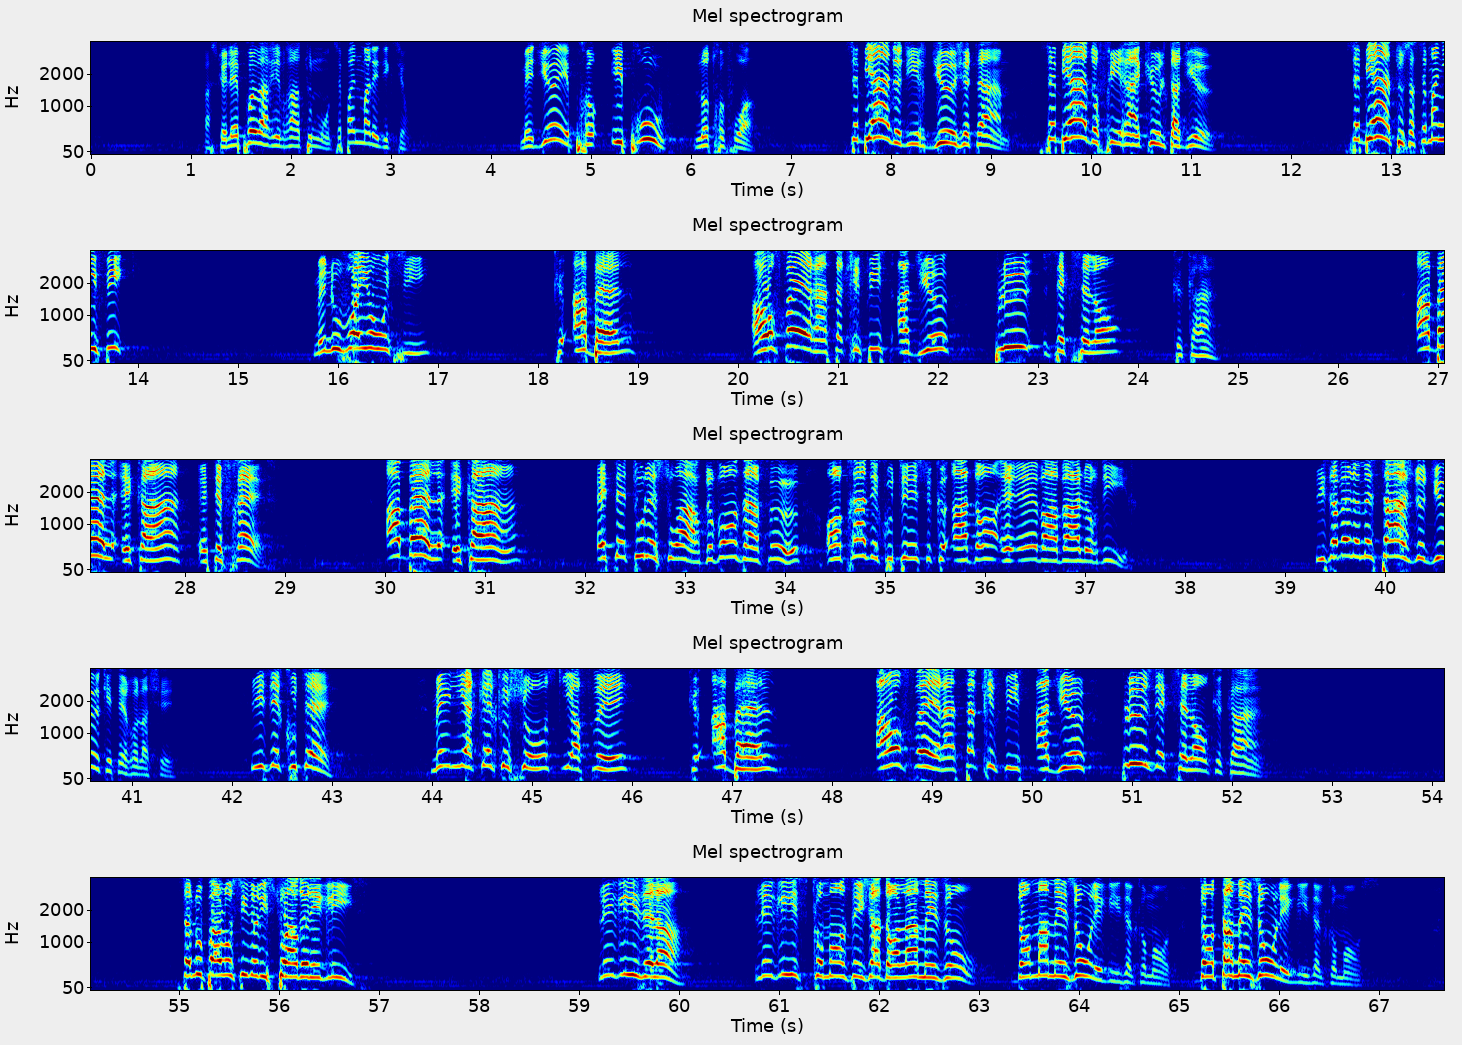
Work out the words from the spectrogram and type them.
parce que l'épreuve arrivera à tout le monde, ce n'est pas une malédiction. Mais Dieu éprouve notre foi. C'est bien de dire Dieu, je t'aime. C'est bien d'offrir un culte à Dieu. C'est bien tout ça, c'est magnifique. Mais nous voyons ici que Abel a offert un sacrifice à Dieu plus excellent que Caïn. Abel et Caïn étaient frères. Abel et Caïn étaient tous les soirs devant un feu en train d'écouter ce que Adam et Ève avaient à leur dire. Ils avaient le message de Dieu qui était relâché. Ils écoutaient. Mais il y a quelque chose qui a fait que Abel a offert un sacrifice à Dieu plus excellent que Caïn. Ça nous parle aussi de l'histoire de l'Église. L'Église est là. L'Église commence déjà dans la maison. Dans ma maison, l'Église, elle commence. Dans ta maison, l'Église, elle commence.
